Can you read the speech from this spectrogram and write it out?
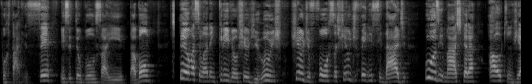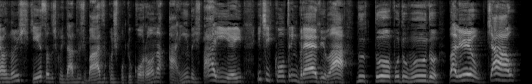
fortalecer esse teu bolso aí, tá bom? Tenha uma semana incrível, cheio de luz, cheio de força, cheio de felicidade. Use máscara, álcool em gel, não esqueça dos cuidados básicos, porque o corona ainda está aí, hein? E te encontro em breve lá no topo do mundo. Valeu, tchau!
